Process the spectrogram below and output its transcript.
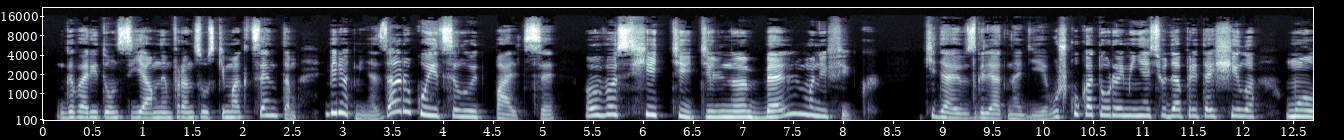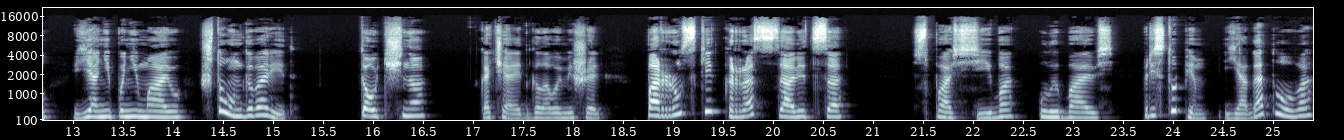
— говорит он с явным французским акцентом, берет меня за руку и целует пальцы. «Восхитительно, бель манифик!» Кидаю взгляд на девушку, которая меня сюда притащила, мол, я не понимаю, что он говорит. Точно, качает головой Мишель. По-русски красавица. Спасибо, улыбаюсь. Приступим? Я готова.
